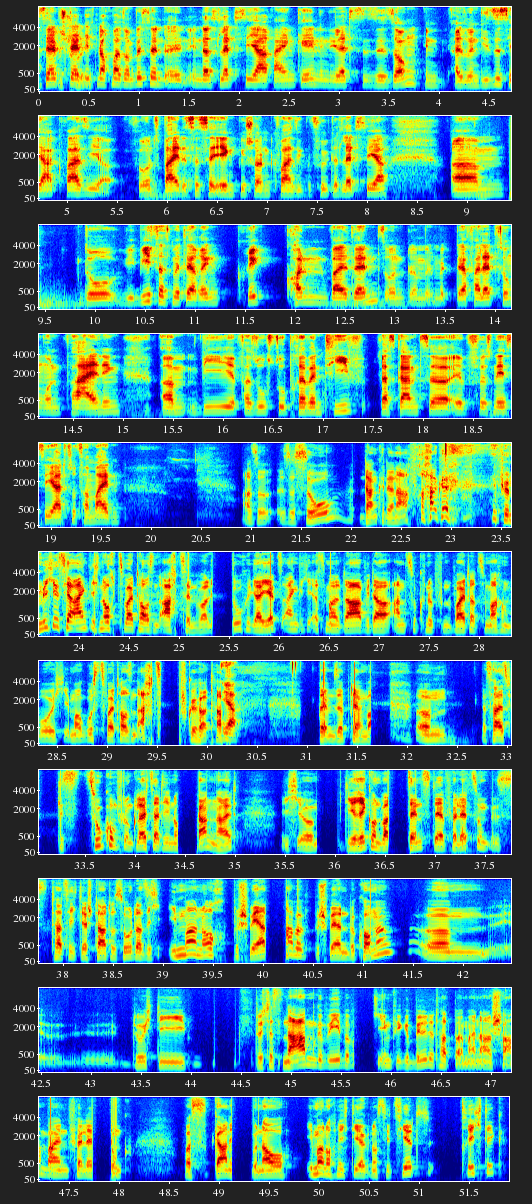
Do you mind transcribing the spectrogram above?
selbstständig nochmal so ein bisschen in, in, das letzte Jahr reingehen, in die letzte Saison, in, also in dieses Jahr quasi. Für uns beide ist es ja irgendwie schon quasi gefühlt das letzte Jahr. Ähm, so, wie, wie ist das mit der Re Rekonvaleszenz und äh, mit, mit der Verletzung und vor allen Dingen, ähm, wie versuchst du präventiv das Ganze äh, fürs nächste Jahr zu vermeiden? Also es ist so, danke der Nachfrage. Für mich ist ja eigentlich noch 2018, weil ich suche ja jetzt eigentlich erstmal da wieder anzuknüpfen und weiterzumachen, wo ich im August 2018 aufgehört habe. Ja. Im September. Ähm, das heißt, es ist Zukunft und gleichzeitig noch Vergangenheit. Ich, ähm, die Rekonvaleszenz der Verletzung ist tatsächlich der Status so, dass ich immer noch Beschwerden habe, Beschwerden bekomme. Ähm, durch die, durch das Narbengewebe, was sich irgendwie gebildet hat bei meiner Schambeinverletzung, was gar nicht genau immer noch nicht diagnostiziert richtig.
